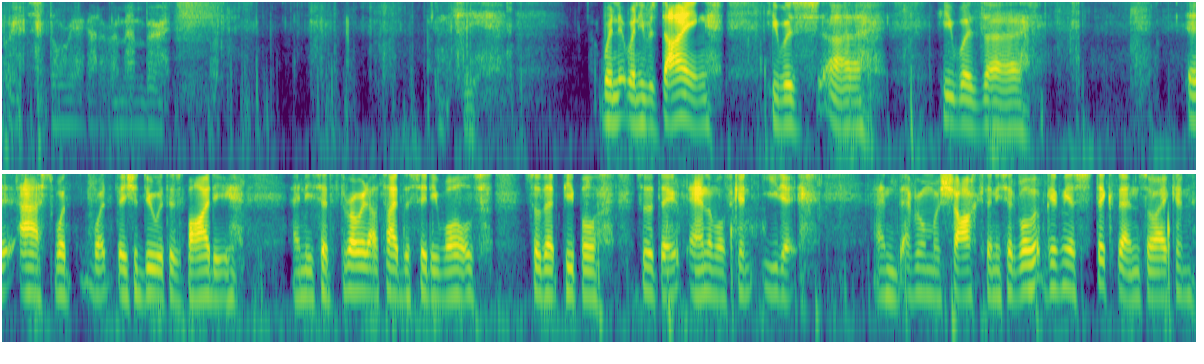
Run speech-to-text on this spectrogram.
great story i gotta remember. Let's see. When when he was dying he was uh, he was uh, asked what what they should do with his body and he said throw it outside the city walls so that people so that the animals can eat it. And everyone was shocked. And he said well give me a stick then so i can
